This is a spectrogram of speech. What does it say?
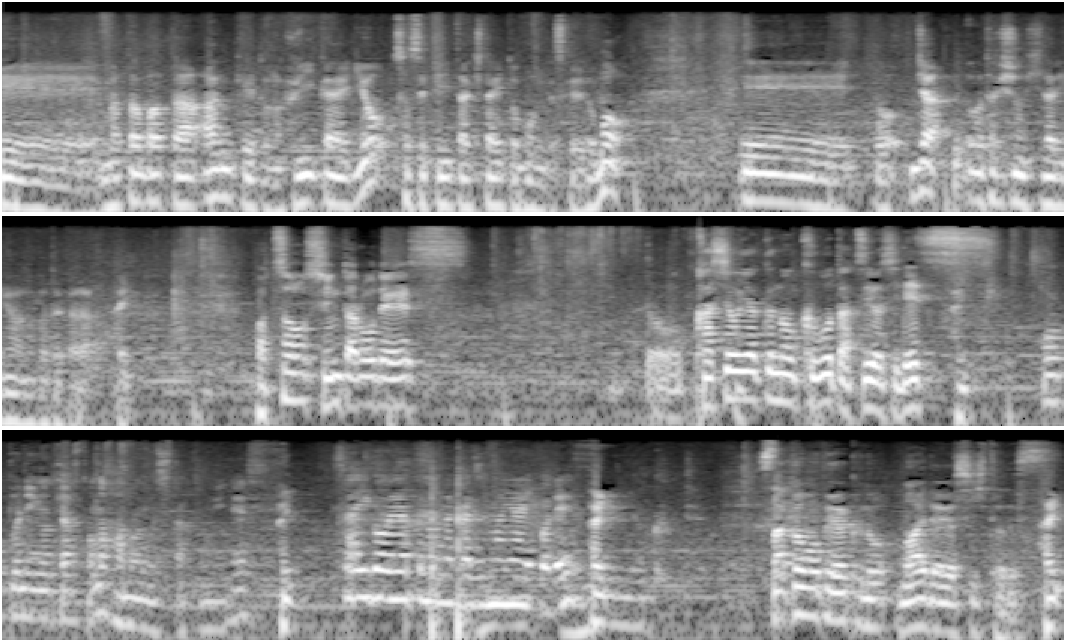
えー、またまたアンケートの振り返りをさせていただきたいと思うんですけれどもえー、とじゃあ私の左側の方からはい。松尾慎太郎です。と歌唱役の久保田剛です、オープニングキャストの浜口匠です。はい。西郷役の中島八重子です。はい。坂本役の前田義人です。はい。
